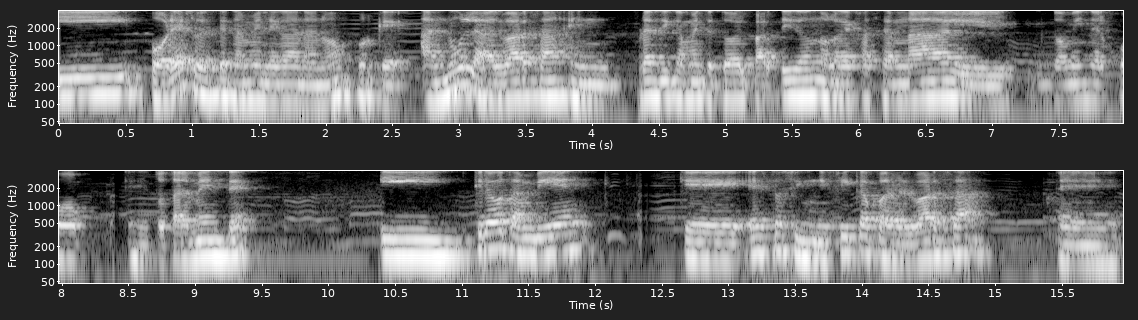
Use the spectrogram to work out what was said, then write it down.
y por eso es que también le gana, ¿no? Porque anula al Barça en prácticamente todo el partido, no lo deja hacer nada, y domina el juego eh, totalmente. Y creo también que esto significa para el Barça, eh,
